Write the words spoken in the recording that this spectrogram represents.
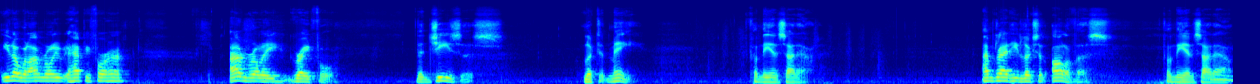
you know what I'm really happy for her? I'm really grateful that Jesus looked at me from the inside out. I'm glad he looks at all of us from the inside out.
